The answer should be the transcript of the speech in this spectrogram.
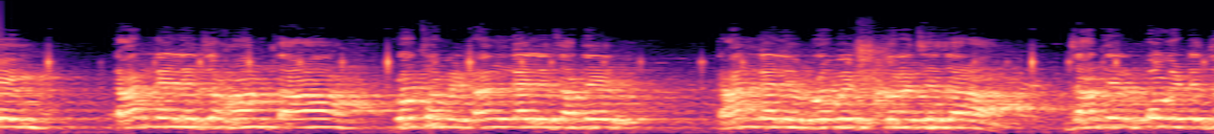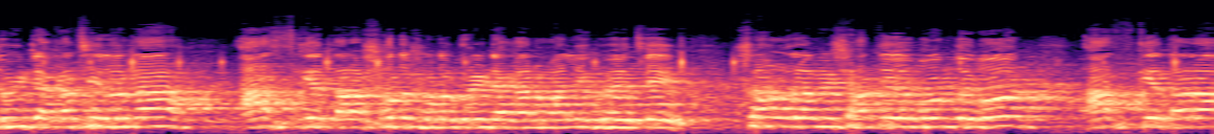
এই টাঙ্গাইলে যখন তারা প্রথমে টাঙ্গাইলে যাদের টাঙ্গাইলে প্রবেশ করেছে যারা যাদের পকেটে দুই টাকা ছিল না, আজকে তারা শত শত কোটি টাকার মালিক হয়েছে। সংগ্রামী সাথী ও বন্ধুগণ, আজকে তারা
